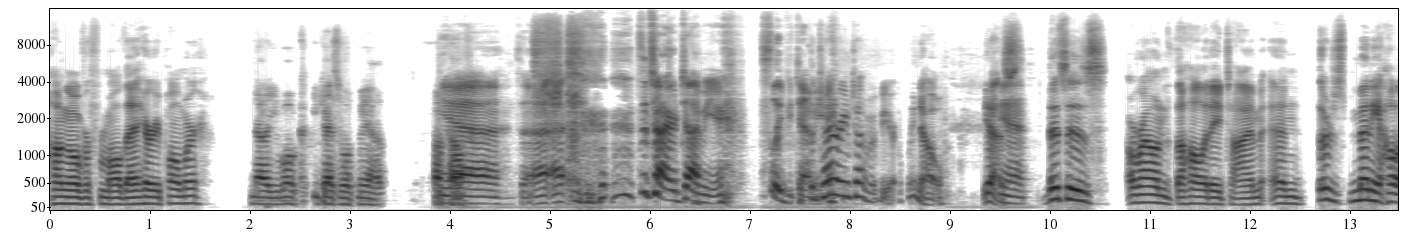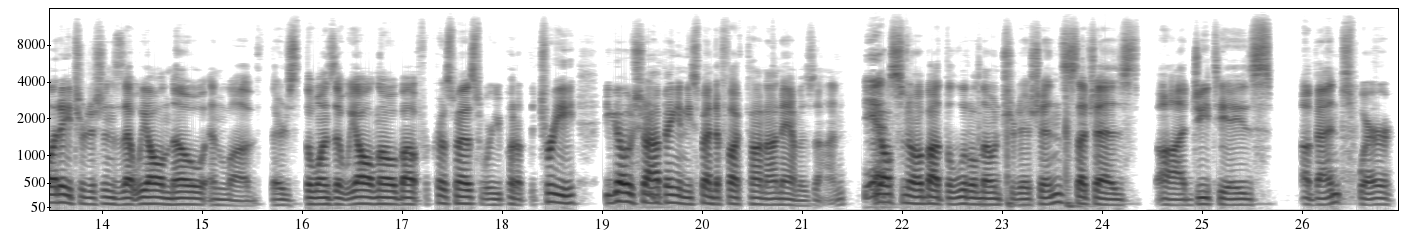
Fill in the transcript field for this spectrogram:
Hungover from all that Harry Palmer? no, you woke. You guys woke me up. Fuck off. Yeah, it's a, I- I- it's a tired time of year. Sleepy time the of year. tiring time of year. We know. Yes. Yeah. This is around the holiday time, and there's many holiday traditions that we all know and love. There's the ones that we all know about for Christmas, where you put up the tree, you go shopping, and you spend a fuck ton on Amazon. We also know about the little known traditions, such as uh, GTA's event, where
